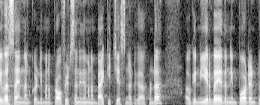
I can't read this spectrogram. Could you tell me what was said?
రివర్స్ అయింది అనుకోండి మన ప్రాఫిట్స్ అనేది మనం బ్యాక్ ఇచ్చేసినట్టు కాకుండా ఓకే నియర్ బై ఏదైనా ఇంపార్టెంట్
